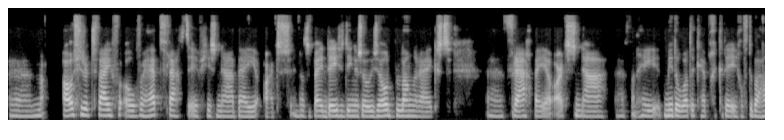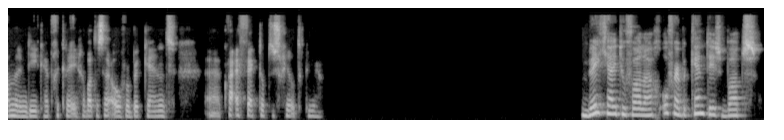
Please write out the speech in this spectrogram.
Uh, maar als je er twijfel over hebt, vraag het eventjes na bij je arts. En dat is bij deze dingen sowieso het belangrijkst. Uh, vraag bij je arts na uh, van hey, het middel wat ik heb gekregen of de behandeling die ik heb gekregen, wat is daarover bekend qua effect op de schildklier? Weet jij toevallig of er bekend is wat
